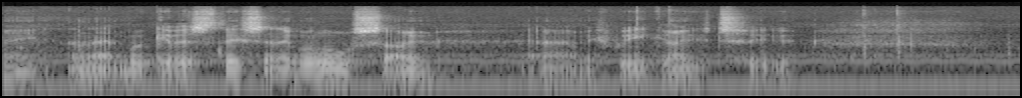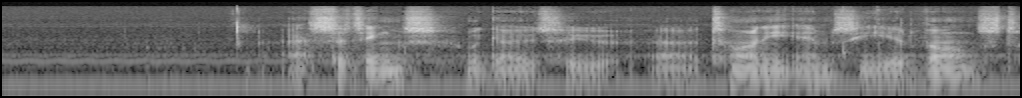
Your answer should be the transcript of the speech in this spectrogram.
Okay, and that will give us this, and it will also, um, if we go to our settings, we go to uh, TinyMCE Advanced.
